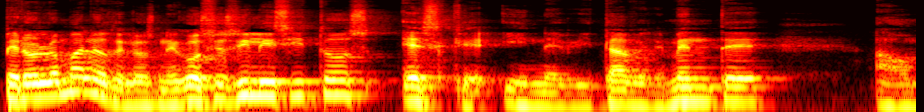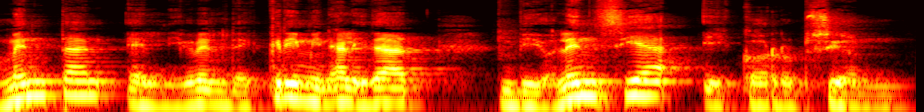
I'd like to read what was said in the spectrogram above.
Pero lo malo de los negocios ilícitos es que inevitablemente aumentan el nivel de criminalidad, violencia y corrupción.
